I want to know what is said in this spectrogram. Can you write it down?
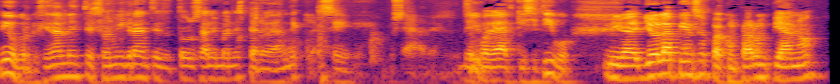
Digo, porque finalmente son migrantes de todos los alemanes, pero eran de clase, o sea, de, de Sí. poder adquisitivo. Mira, yo la pienso para comprar un piano,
